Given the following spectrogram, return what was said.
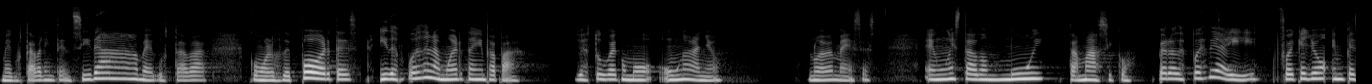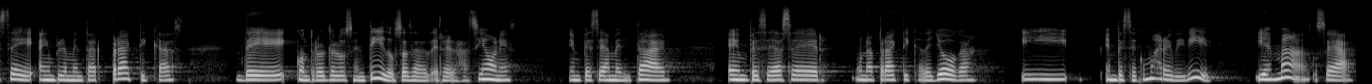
Me gustaba la intensidad, me gustaba como los deportes y después de la muerte de mi papá, yo estuve como un año, nueve meses, en un estado muy tamásico. Pero después de ahí fue que yo empecé a implementar prácticas de control de los sentidos, o sea, de relajaciones. Empecé a meditar, empecé a hacer una práctica de yoga y empecé como a revivir. Y es más, o sea,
